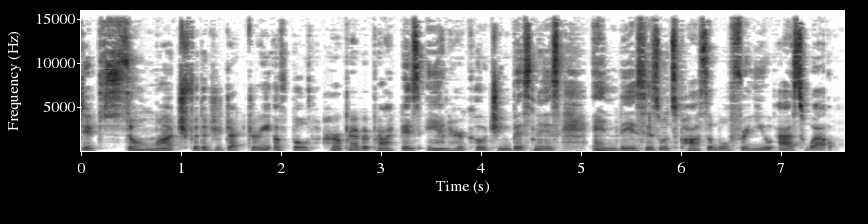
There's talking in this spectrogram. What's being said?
did so much for the trajectory of both her private practice and her coaching business. And this is what's possible for you as well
